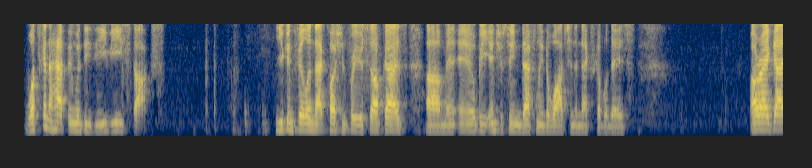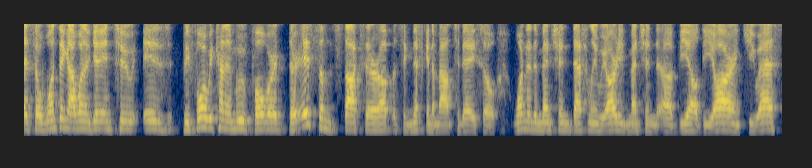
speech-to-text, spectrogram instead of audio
what's going to happen with these EV stocks? You can fill in that question for yourself, guys. Um, and, and it'll be interesting, definitely, to watch in the next couple days. All right, guys. So one thing I want to get into is before we kind of move forward, there is some stocks that are up a significant amount today. So wanted to mention definitely we already mentioned uh, VLDR and QS,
